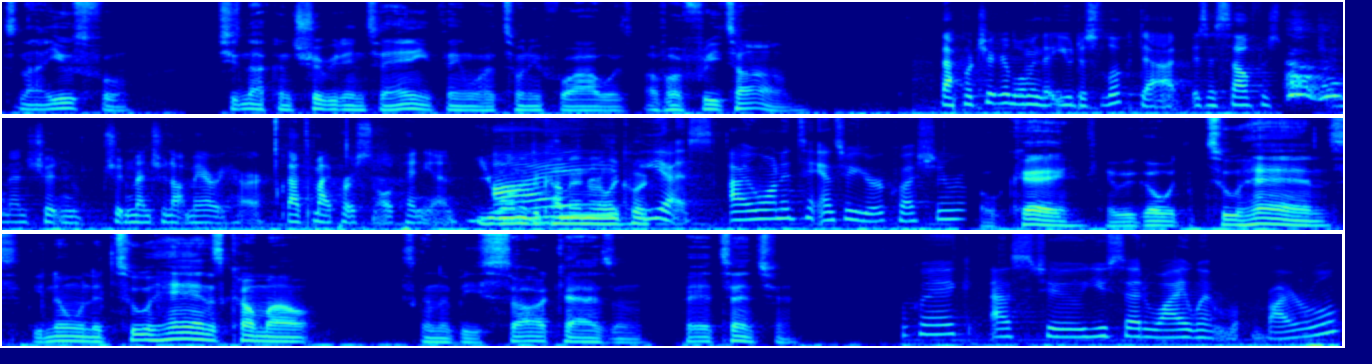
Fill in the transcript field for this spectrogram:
It's not useful. She's not contributing to anything with her 24 hours of her free time. That particular woman that you just looked at is a selfish and men shouldn't should men should not marry her. That's my personal opinion. You wanted to come in really quick. Yes, I wanted to answer your question. Okay, here we go with the two hands. You know, when the two hands come out, it's going to be sarcasm. Pay attention. real quick as to you said why it went viral.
